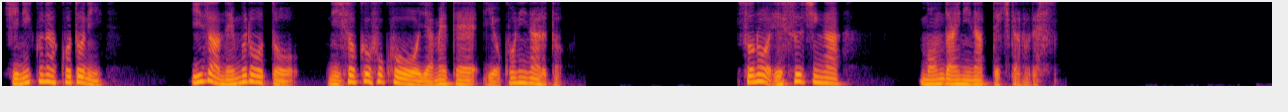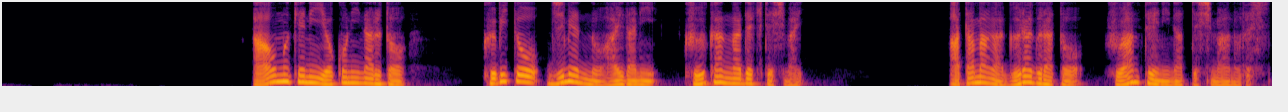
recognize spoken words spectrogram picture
皮肉なことにいざ眠ろうと二足歩行をやめて横になるとその S 字が問題になってきたのです。仰向けに横になると首と地面の間に空間ができてしまい頭がぐらぐらと不安定になってしまうのです。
